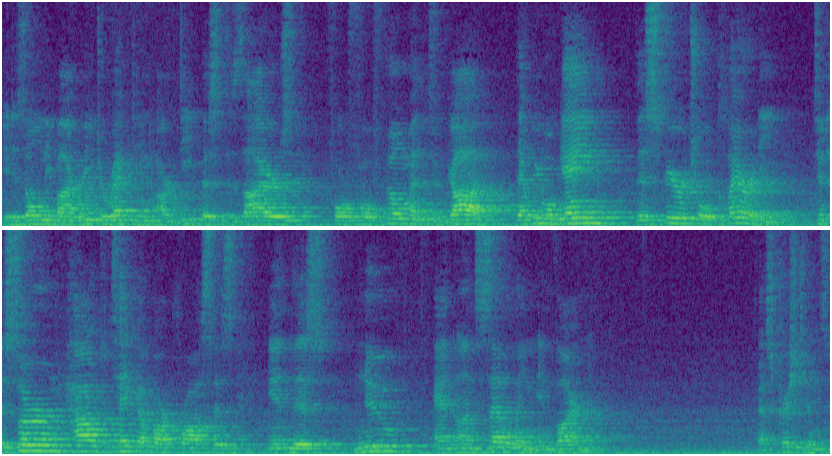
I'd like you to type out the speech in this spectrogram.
It is only by redirecting our deepest desires for fulfillment to God that we will gain this spiritual clarity to discern how to take up our crosses in this new and unsettling environment. As Christians,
